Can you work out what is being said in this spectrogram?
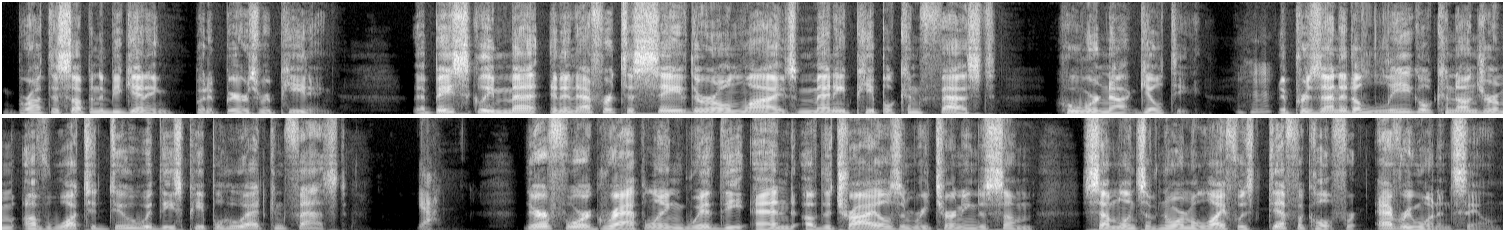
Brought this up in the beginning, but it bears repeating. That basically meant in an effort to save their own lives, many people confessed who were not guilty. Mhm. It presented a legal conundrum of what to do with these people who had confessed. Therefore, grappling with the end of the trials and returning to some semblance of normal life was difficult for everyone in Salem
